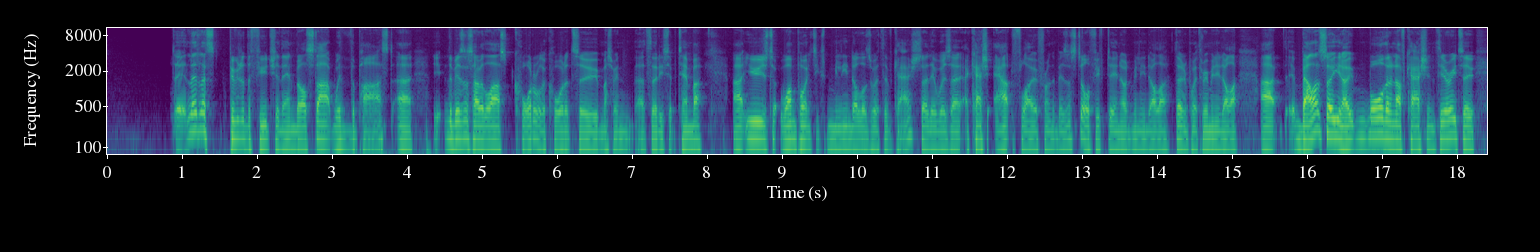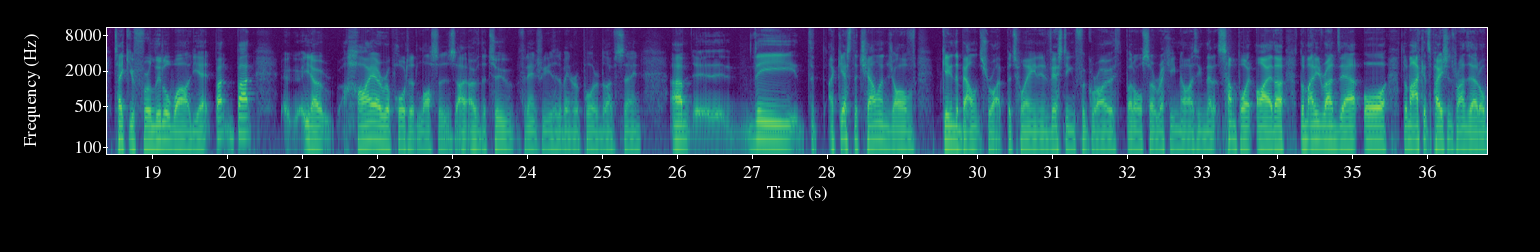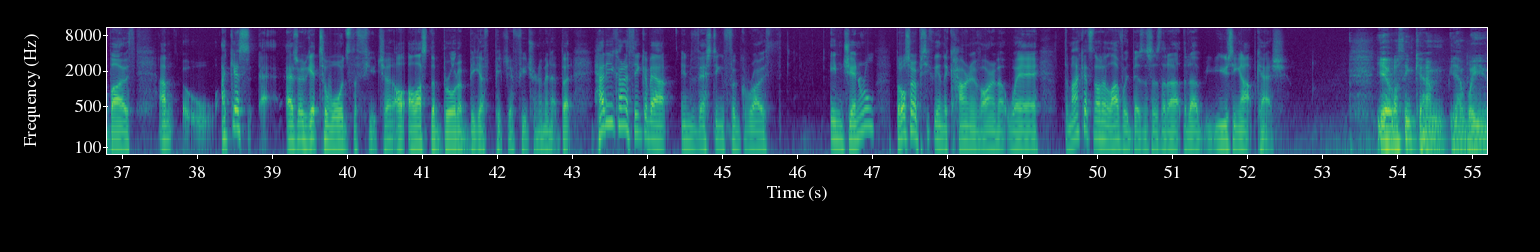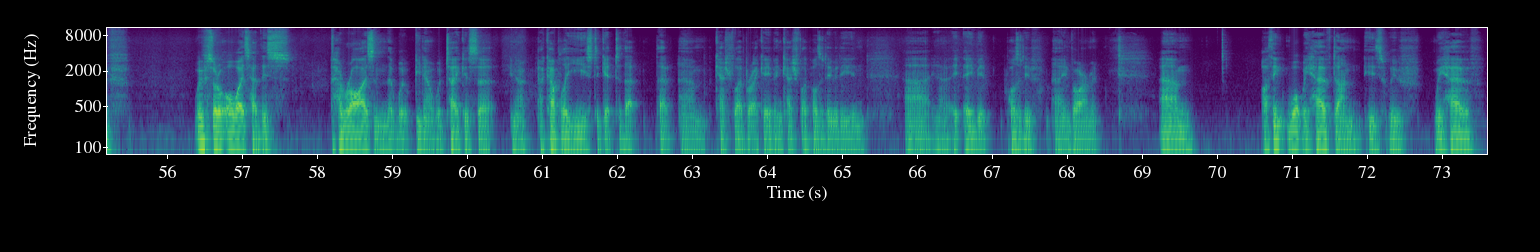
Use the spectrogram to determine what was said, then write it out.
Uh, let, us pivot to the future then, but I'll start with the past. Uh, the business over the last quarter, or the quarter to must have been uh, 30 September, uh, used 1.6 million dollars worth of cash. So there was a, a, cash outflow from the business, still a 15 odd million dollar, 13.3 million dollar uh, balance. So you know more than enough cash in theory to take you for a little while yet, but but you know, higher reported losses uh, over the two financial years that have been reported I've seen. Um, the, the, I guess the challenge of getting the balance right between investing for growth, but also recognizing that at some point either the money runs out or the market's patience runs out, or both. Um, I guess as we get towards the future, I'll, I'll ask the broader, bigger picture future in a minute. But how do you kind of think about investing for growth in general, but also particularly in the current environment where the market's not in love with businesses that are that are using up cash. Yeah, well, I think um, you know we've we've sort of always had this horizon that would you know would take us a you know a couple of years to get to that that um, cash flow break even, cash flow positivity, and uh, you know EBIT positive uh, environment. Um, I think what we have done is we've we have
